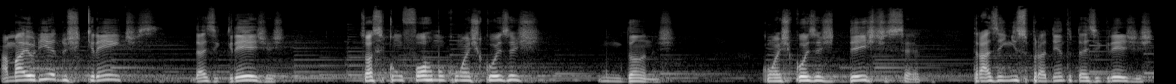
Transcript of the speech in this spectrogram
a maioria dos crentes, das igrejas, só se conformam com as coisas mundanas, com as coisas deste século. Trazem isso para dentro das igrejas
